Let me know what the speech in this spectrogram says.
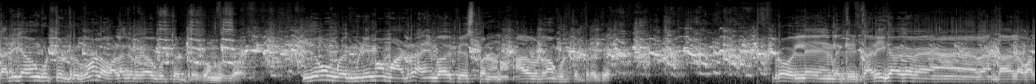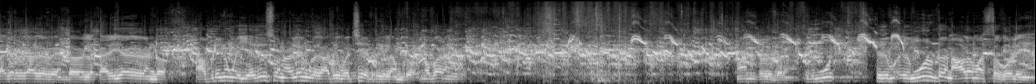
கறிக்காகவும் கொடுத்துட்ருக்கோம் இல்லை வளர்க்குறதுக்காக கொடுத்துட்ருக்கோம் உங்களுக்கு இதுவும் உங்களுக்கு மினிமம் ஆர்டர் ஐம்பது பேஸ் பண்ணணும். அது தான் கொடுத்துட்ருக்கு. ப்ரோ இல்லை எங்களுக்கு கறிக்காக வே வேண்டாம் இல்லை வளர்க்குறதுக்காக வேண்டும் இல்லை கறிக்காக வேண்டும் அப்படின்னு உங்களுக்கு எது சொன்னாலும் உங்களுக்கு அதை வச்சு எடுத்துக்கலாம் ப்ரோ இங்கே பாருங்கள் நான் கோழி பாருங்கள் இது மூணு இது இது மூணு டு நாலு மாதத்து கோழிங்க.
